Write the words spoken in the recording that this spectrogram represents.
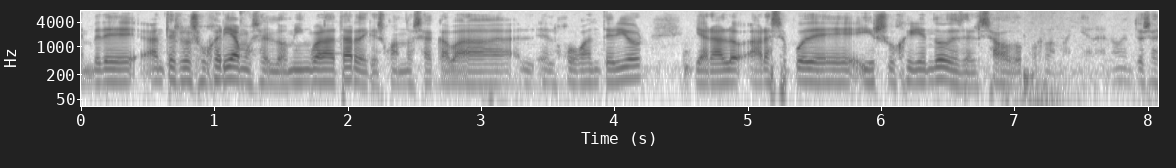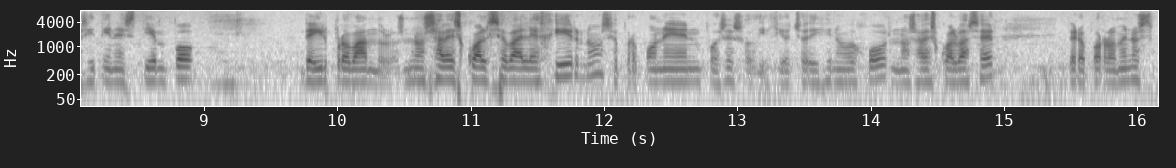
en vez de antes lo sugeríamos el domingo a la tarde, que es cuando se acaba el juego anterior, y ahora, ahora se puede ir sugiriendo desde el sábado por la mañana. ¿no? Entonces así tienes tiempo de ir probándolos. No sabes cuál se va a elegir, ¿no? Se proponen, pues eso, 18, 19 juegos, no sabes cuál va a ser, pero por lo menos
